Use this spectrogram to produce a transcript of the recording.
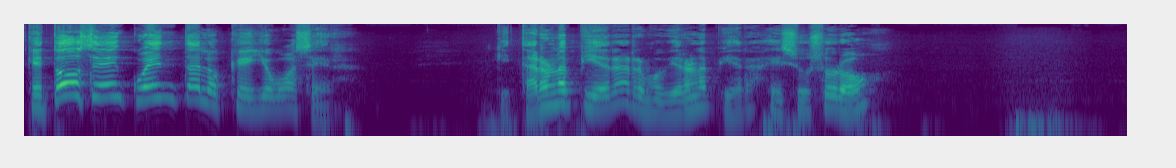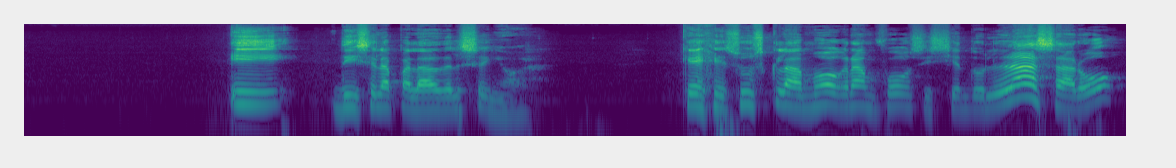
Que todos se den cuenta lo que yo voy a hacer. Quitaron la piedra, removieron la piedra, Jesús oró. Y dice la palabra del Señor que Jesús clamó a gran voz diciendo, Lázaro,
